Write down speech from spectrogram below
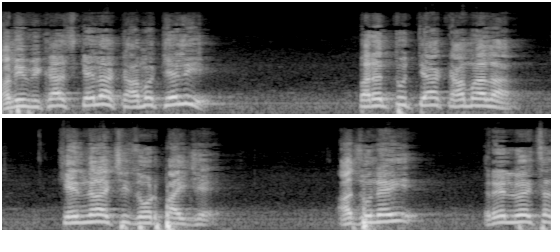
आम्ही विकास केला कामं केली. परंतु त्या कामाला केंद्राची जोड पाहिजे. अजूनही रेल्वेचं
